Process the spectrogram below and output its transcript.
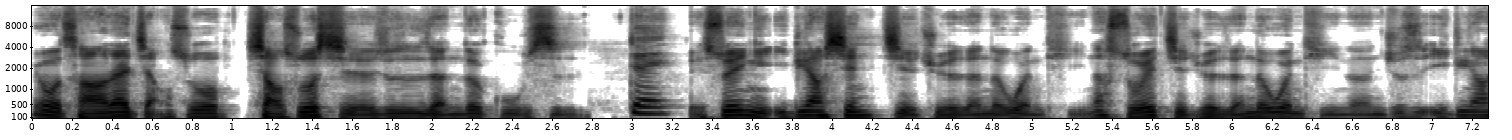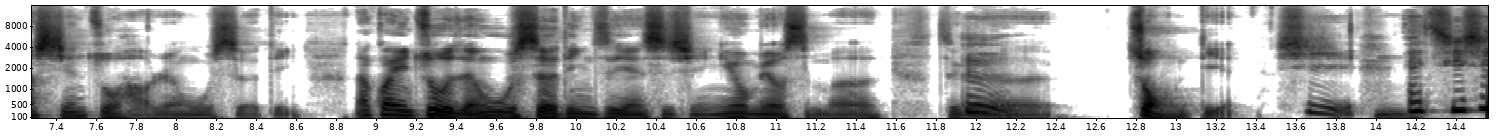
因为我常常在讲说，小说写的就是人的故事，对，所以你一定要先解决人的问题。那所谓解决人的问题呢，你就是一定要先做好人物设定。那关于做人物设定这件事情，你有没有什么这个重点？嗯是，哎、欸，其实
